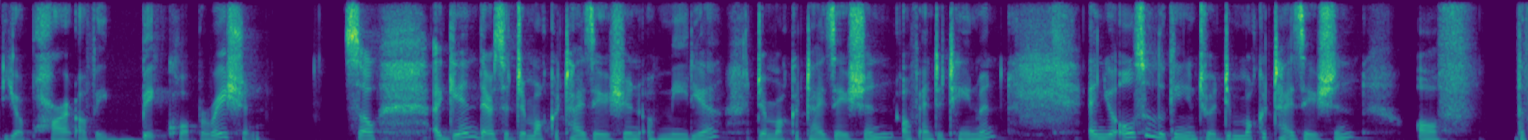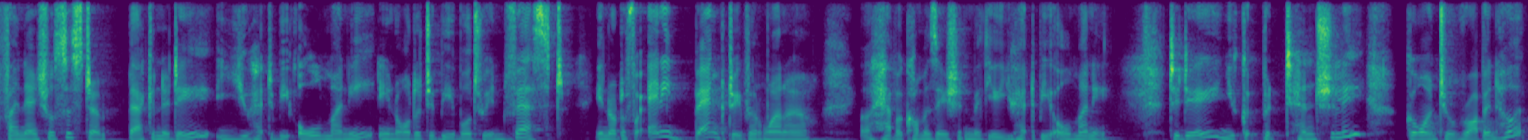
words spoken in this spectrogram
you're part of a big corporation. So again, there's a democratization of media, democratization of entertainment, and you're also looking into a democratization of the financial system. Back in the day, you had to be old money in order to be able to invest. In order for any bank to even want to uh, have a conversation with you, you had to be old money. Today, you could potentially go onto Robinhood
